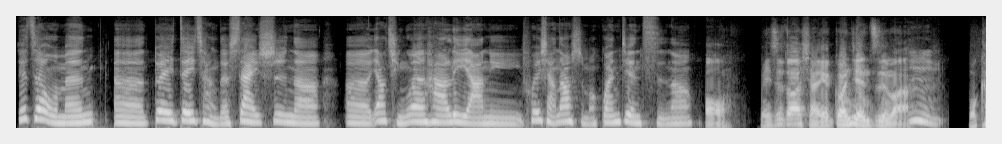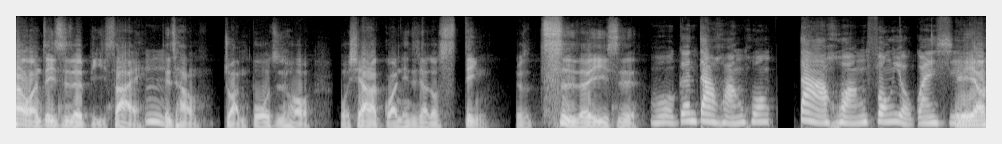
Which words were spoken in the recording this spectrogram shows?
接着我们呃对这一场的赛事呢，呃要请问哈利啊，你会想到什么关键词呢？哦，每次都要想一个关键字嘛。嗯，我看完这一次的比赛，嗯、这场转播之后，我下了关键字叫做 “sting”，就是刺的意思。哦，跟大黄蜂大黄蜂有关系，因为要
